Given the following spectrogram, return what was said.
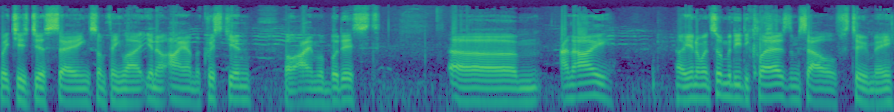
which is just saying something like, you know, I am a Christian or I am a Buddhist, um, and I, uh, you know, when somebody declares themselves to me,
